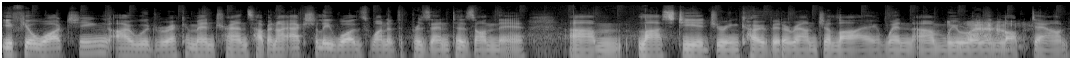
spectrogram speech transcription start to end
if you're watching, I would recommend TransHub. And I actually was one of the presenters on there um, last year during COVID around July when um, we were all in lockdown.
